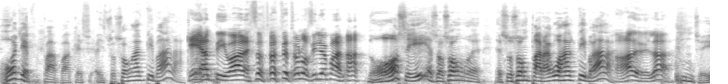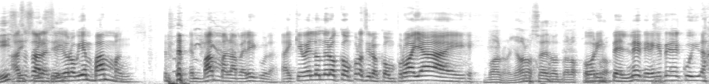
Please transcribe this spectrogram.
Oye, papá, que eso- esos son antibalas. ¿Qué antibalas? Eso, eso, eso no sirve para nada. No, sí, esos son, eh, esos son paraguas antibalas. Ah, de verdad. sí, Ah, sí, eso sí, sale, sí. yo lo vi en Batman. En Batman, la película. Hay que ver dónde los compró. Si los compró allá eh, Bueno, yo no sé dónde los por compró. internet, tiene que tener cuidado.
